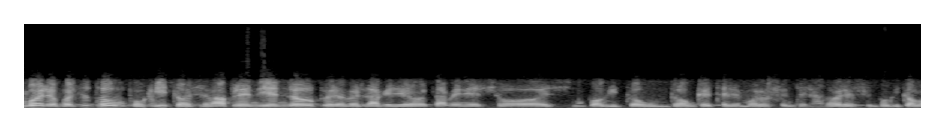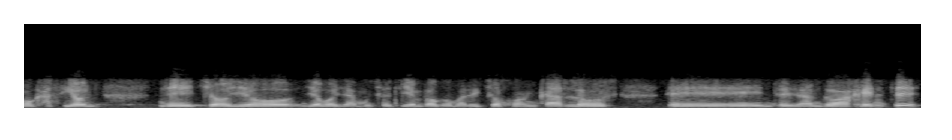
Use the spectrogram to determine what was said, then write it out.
Bueno, pues todo un poquito, se va aprendiendo, pero es verdad que yo también eso es un poquito un don que tenemos los entrenadores, un poquito vocación. De hecho, yo llevo ya mucho tiempo, como ha dicho Juan Carlos, eh, entrenando a gente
